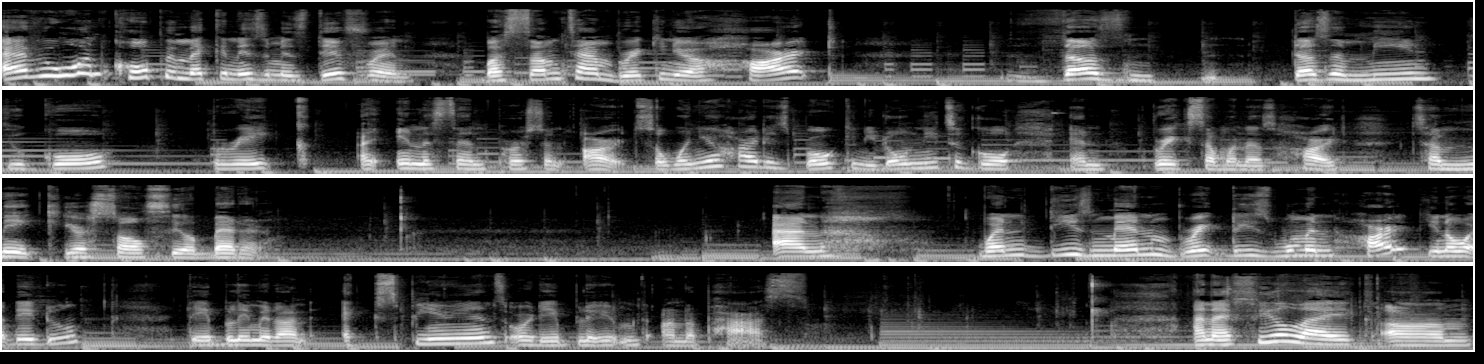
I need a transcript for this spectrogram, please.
Everyone coping mechanism is different, but sometimes breaking your heart doesn't doesn't mean you go break an innocent person heart. So when your heart is broken, you don't need to go and break someone else's heart to make yourself feel better. And when these men break these women's heart, you know what they do? They blame it on experience or they blame it on the past. And I feel like um,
